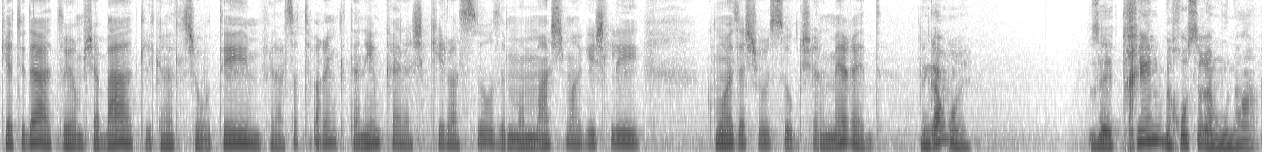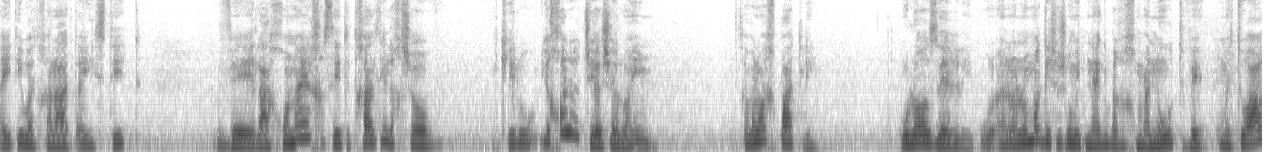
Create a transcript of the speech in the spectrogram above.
כי את יודעת, ביום שבת, להיכנס לשירותים ולעשות דברים קטנים כאלה שכאילו אסור, זה ממש מרגיש לי כמו איזשהו סוג של מרד. לגמרי. זה התחיל בחוסר אמונה, הייתי בהתחלה אתאיסטית, ולאחרונה יחסית התחלתי לחשוב, כאילו, יכול להיות שיש אלוהים, אבל מה אכפת לי? הוא לא עוזר לי. הוא, אני לא מרגישה שהוא מתנהג ברחמנות, והוא מתואר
